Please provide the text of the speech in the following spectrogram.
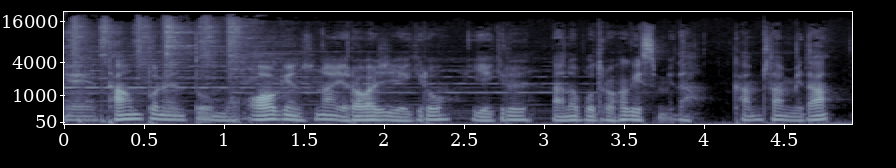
예, 다음번에는 또뭐 어학연수나 여러 가지 얘기로 얘기를 나눠보도록 하겠습니다. 감사합니다.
